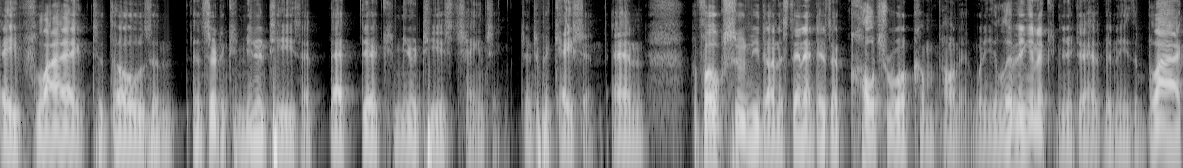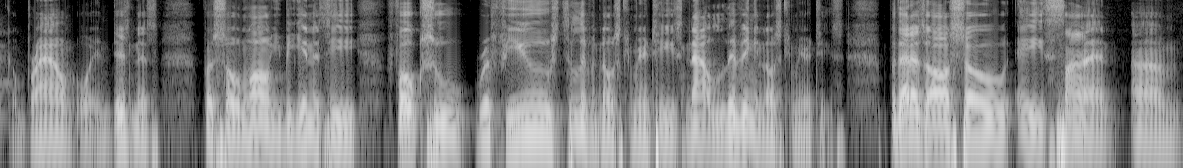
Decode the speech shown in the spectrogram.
a flag to those in, in certain communities that, that their community is changing, gentrification. And for folks who need to understand that there's a cultural component. When you're living in a community that has been either black or brown or indigenous for so long, you begin to see folks who refuse to live in those communities now living in those communities. But that is also a sign. Um,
